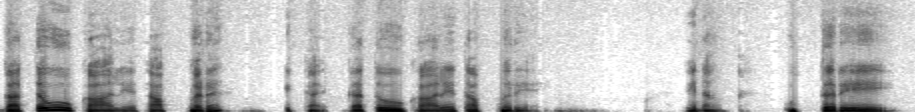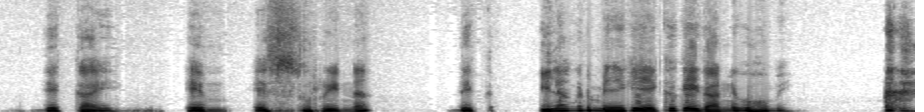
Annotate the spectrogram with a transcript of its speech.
ගත වූ කාලය තප්පර 1යි. ගත වූ කාලය තප්පරයයි. එහෙනම් උත්තරේ 2යි ms ඍණ 2. ඊළඟට මේකේ ඒකකේ ගන්න කොහොමද?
